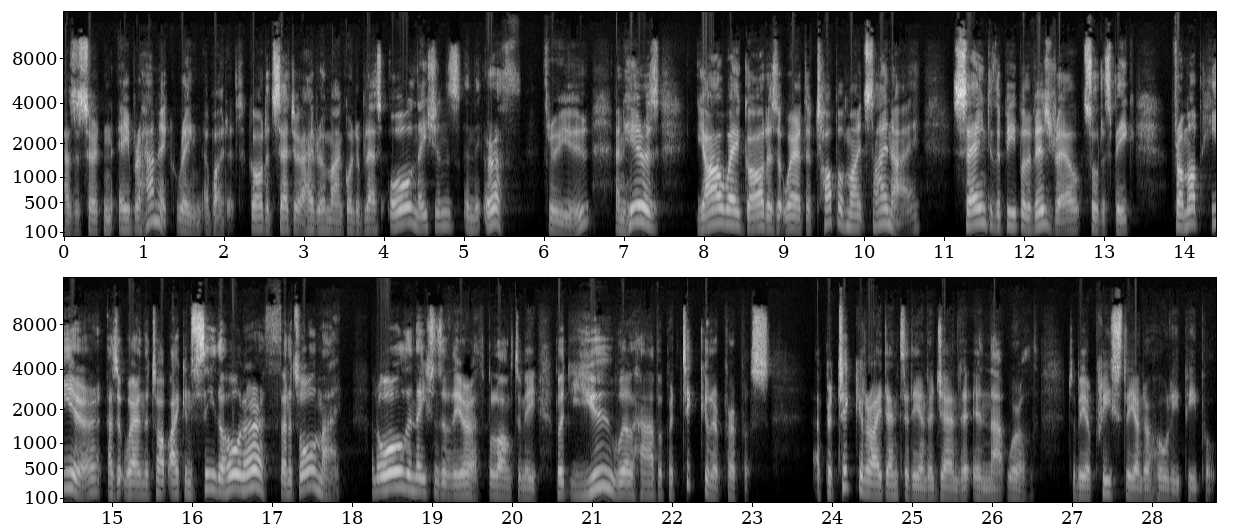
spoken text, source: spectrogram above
has a certain Abrahamic ring about it. God had said to Abraham, I'm going to bless all nations in the earth through you. And here is Yahweh God, as it were, at the top of Mount Sinai, saying to the people of Israel, so to speak, from up here, as it were, in the top, I can see the whole earth, and it's all mine. And all the nations of the earth belong to me. But you will have a particular purpose, a particular identity and agenda in that world, to be a priestly and a holy people.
